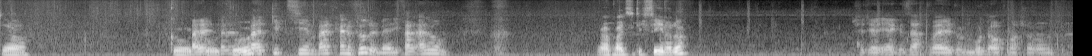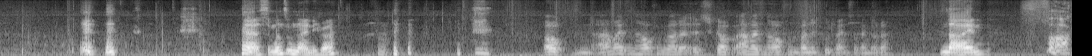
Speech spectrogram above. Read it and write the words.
So. Gut, Bald, gut, bald, gut. bald gibt es hier im Wald keine Vögel mehr. Die fallen alle um. Ja, weil sie dich sehen, oder? Ich hätte ja eher gesagt, weil du den Mund aufmachst, aber gut. Ja, sind wir uns uneinig, wa? Oh, ein Ameisenhaufen war da? Ich glaube, Ameisenhaufen war nicht gut reinzurennen, oder? Nein. Fuck!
